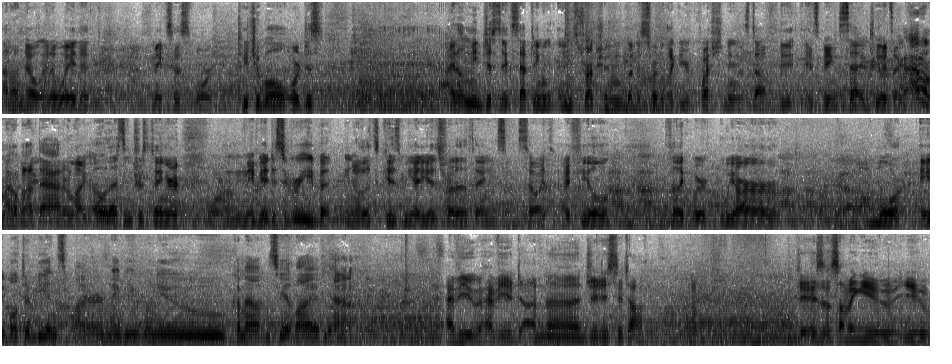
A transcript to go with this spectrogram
I don't know in a way that makes us more teachable or just I don't mean just accepting instruction, but it's sort of like you're questioning the stuff that is being said too. It's like I don't know about that, or like oh that's interesting, or maybe I disagree, but you know this gives me ideas for other things, and so I, I feel I feel like we're we are more able to be inspired maybe when you come out and see it live. Yeah. Have you have you done uh, GDC Talk? Nope. Is it something you you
